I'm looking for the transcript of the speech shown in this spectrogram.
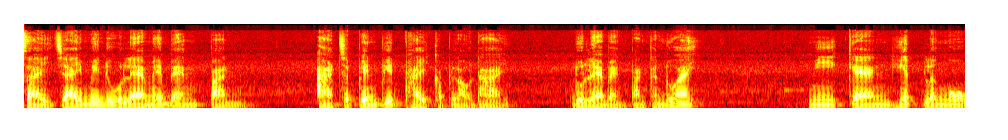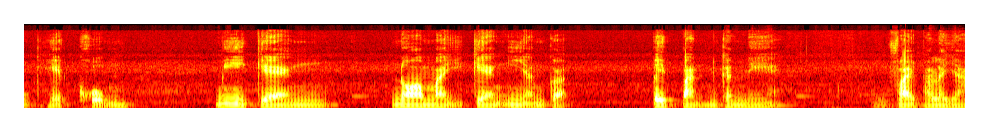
ใส่ใจไม่ดูแลไม่แบ่งปัน อาจจะเป็นพิษภัยกับเราได้ ดูแลแบ่งปันกันด้วย มีแกงเห็ดละงกเห็ดขม มีแกงนอใหม่แกงเอียงก็ไปปั่นกันแน่ฝ่ายภรรยา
